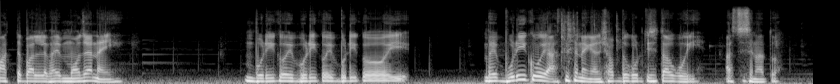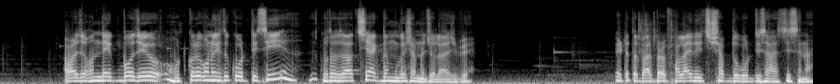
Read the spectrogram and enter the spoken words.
মারতে পারলে ভাই মজা নাই। বুড়ি কই বুড়ি কই বুড়ি কই? ভাই বুড়ি কই? আসতেছে না কেন? শব্দ করতেছি, তাও কই? আসতেছে না তো। আবার যখন দেখব যে হুট করে কোনো কিছু করতেছি, কোথাও যাচ্ছে, একদম মুখের সামনে চলে আসবে। এটা তো বারবার ফালাই দিচ্ছি, শব্দ করতেছি, আসতেছে না।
